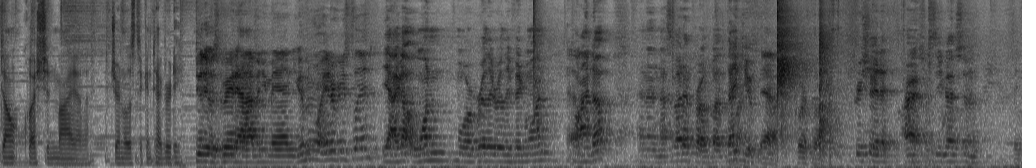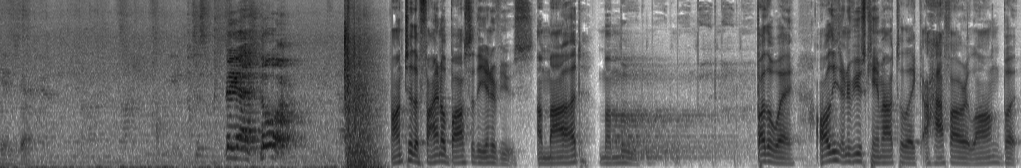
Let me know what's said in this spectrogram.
don't question my uh, journalistic integrity. Dude, it was great having you, man. You have any more interviews planned? Yeah, I got one more really, really big one Yeah. lined up, and then that's about it, bro. But thank you. Yeah, of course, bro. Appreciate it. All right, we'll see you guys soon. Thank you. This big ass door. On to the final boss of the interviews, Ahmad Mahmood. By the way, all these interviews came out to like a half hour long, but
